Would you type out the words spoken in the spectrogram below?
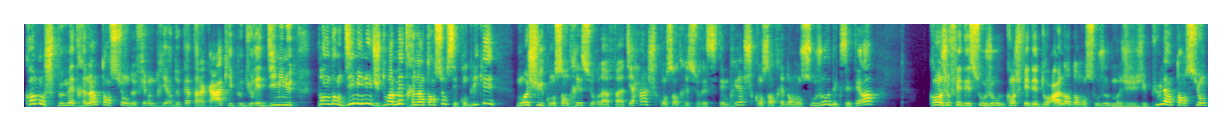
Comment je peux mettre l'intention de faire une prière de 4 qui peut durer 10 minutes? Pendant 10 minutes, je dois mettre l'intention, c'est compliqué. Moi, je suis concentré sur la Fatiha, je suis concentré sur réciter une prière, je suis concentré dans mon soujoud, etc. Quand je fais des soujoud, quand je fais des doigts dans mon soujoud, moi, j'ai plus l'intention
